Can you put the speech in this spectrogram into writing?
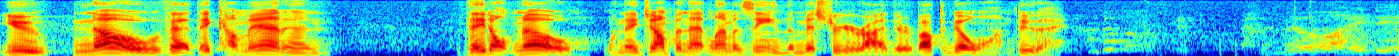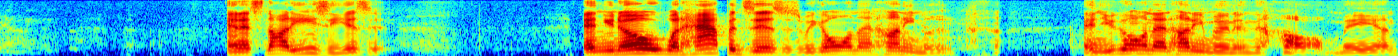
you know that they come in and they don't know when they jump in that limousine the mystery ride they're about to go on, do they? No idea. And it's not easy, is it? And you know what happens is, is we go on that honeymoon. and you go on that honeymoon, and oh man.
